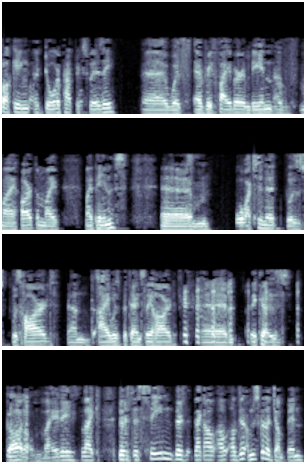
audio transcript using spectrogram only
fucking adore Patrick Swayze. Uh, with every fiber and being of my heart and my my penis. Um, watching it was was hard, and I was potentially hard um, because God Almighty, like there's a scene. There's like I'll, I'll, I'll just, I'm just gonna jump in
